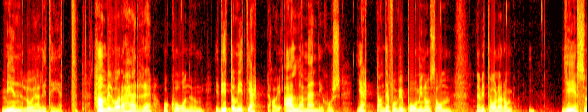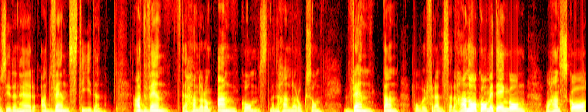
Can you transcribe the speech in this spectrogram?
min lojalitet? Han vill vara Herre och konung i ditt och mitt hjärta och i alla människors hjärtan. Det får vi påminna oss om när vi talar om Jesus i den här adventstiden. Advent, det handlar om ankomst men det handlar också om väntan på vår frälsare. Han har kommit en gång och han ska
